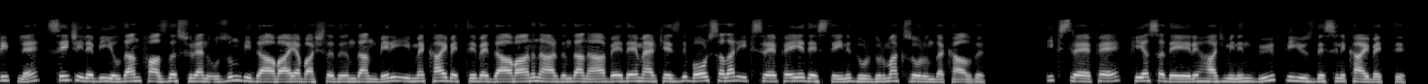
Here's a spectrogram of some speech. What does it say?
Ripple, SEC ile bir yıldan fazla süren uzun bir davaya başladığından beri ivme kaybetti ve davanın ardından ABD merkezli borsalar XRP'ye desteğini durdurmak zorunda kaldı. XRP, piyasa değeri hacminin büyük bir yüzdesini kaybetti.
